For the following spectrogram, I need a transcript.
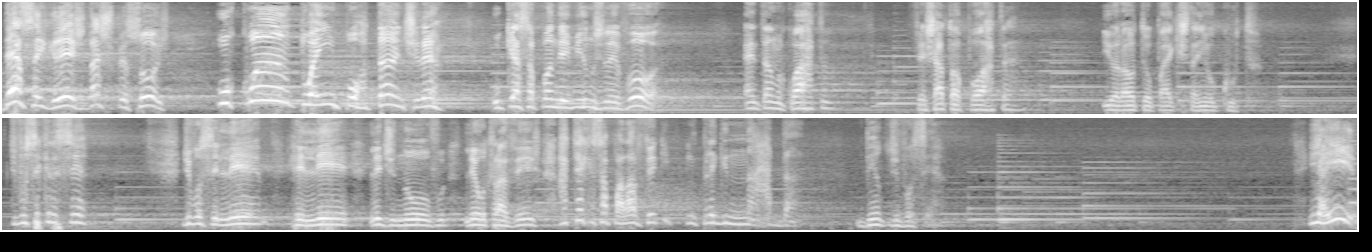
dessa igreja, das pessoas, o quanto é importante, né? O que essa pandemia nos levou a entrar no quarto, fechar a tua porta e orar ao teu pai que está em oculto. De você crescer, de você ler, reler, ler de novo, ler outra vez, até que essa palavra fique impregnada dentro de você. E aí,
